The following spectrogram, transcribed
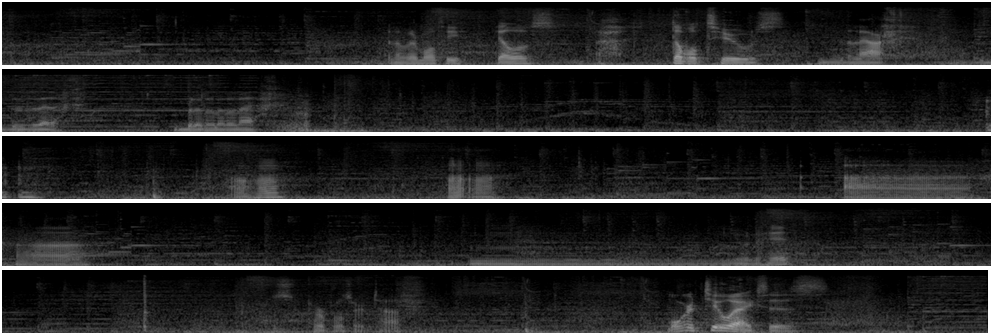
Another multi. Yellows. Ah, double twos. Blah. Blah. Blah. Uh-huh. Uh-uh. Uh-huh. Mm, you want to hit? Just purples are tough. More 2Xs.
